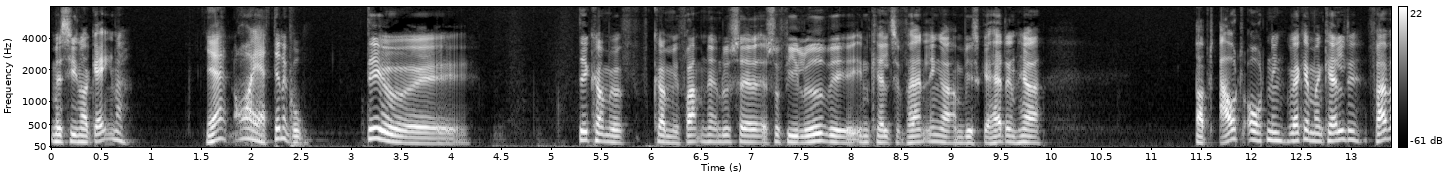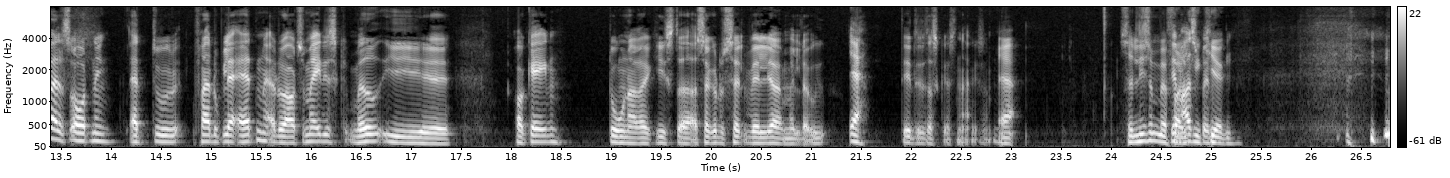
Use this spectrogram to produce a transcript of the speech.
med sine organer, Ja, nå ja, den er god. det er jo... Øh, det kom jo, kom jo frem her. Nu sagde Sofie Løde vil indkalde til forhandlinger, om vi skal have den her opt-out-ordning. Hvad kan man kalde det? Fravalgsordning. At du, fra du bliver 18, er du automatisk med i øh, organdonorregisteret, og så kan du selv vælge at melde dig ud. Ja. Det er det, der skal snakkes om. Ja. Så ligesom med folkekirken.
